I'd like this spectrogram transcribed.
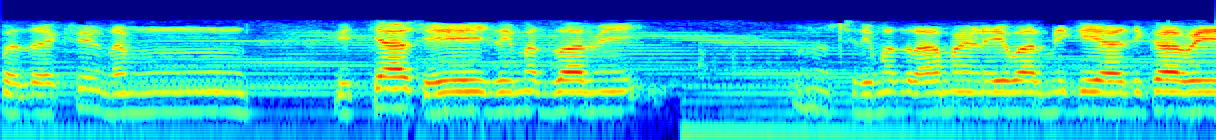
प्रदक्षिणम् इत्याशे श्रीमद्वाल्मी श्रीमद् रामायणे वाल्मीकि आदिकाव्ये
